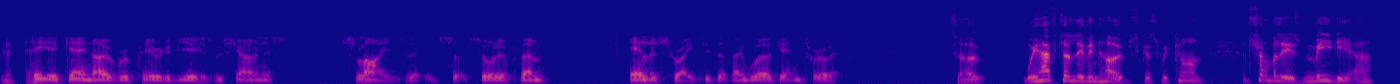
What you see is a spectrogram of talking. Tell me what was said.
yeah. He again, over a period of years, was showing us slides that it sort- sort of um, illustrated that they were getting through it. So we have to live in hopes because we can't. The trouble is, media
